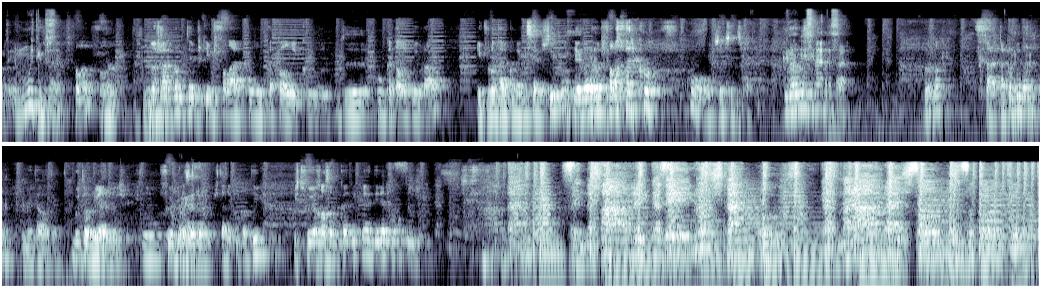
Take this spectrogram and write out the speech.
É muito interessante. Falamos, falamos. Nós já prometemos que íamos falar com um católico, de, com um católico liberal e perguntar como é que isso é possível. E agora vamos falar com, com o professor de sinergética. Que não me ensina a caçar. Está, está combinado. Muito obrigado, Luís. Foi um prazer estar aqui contigo. Isto foi a Rosa Mecânica em direto ao Montijo. Se nas fábricas e nos campos, somos o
